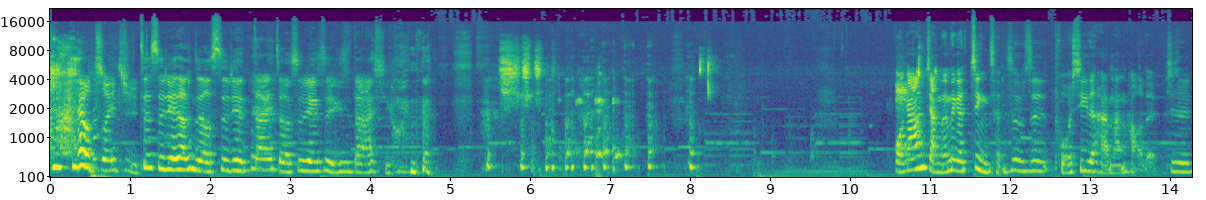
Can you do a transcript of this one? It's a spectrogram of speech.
还有追剧，这世界上只有四件，大概只有四件事情是大家喜欢的。我刚刚讲的那个进程是不是剖析的还蛮好的？就是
